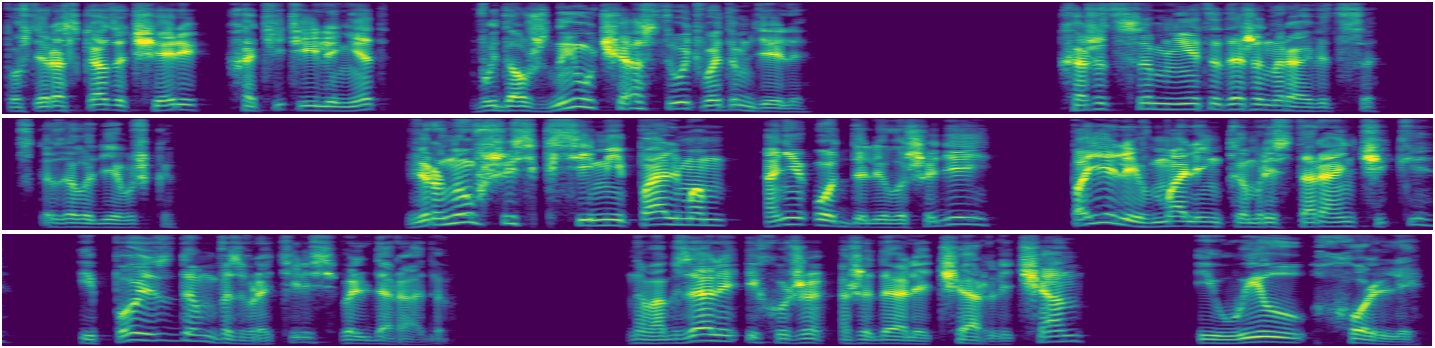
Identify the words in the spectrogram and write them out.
После рассказа Черри, хотите или нет, вы должны участвовать в этом деле. Кажется, мне это даже нравится, сказала девушка. Вернувшись к семи пальмам, они отдали лошадей, поели в маленьком ресторанчике и поездом возвратились в Эльдорадо. На вокзале их уже ожидали Чарли Чан и Уилл Холли.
